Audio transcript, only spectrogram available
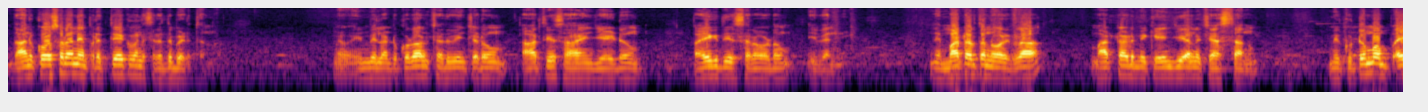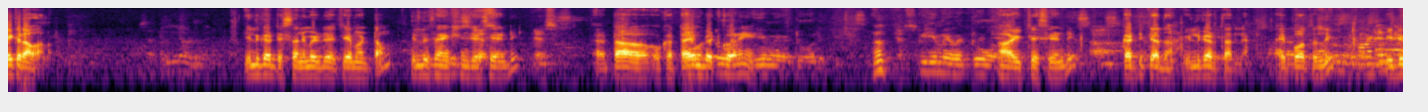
దానికోసమే నేను ప్రత్యేకమైన శ్రద్ధ పెడుతున్నా. మేము- మీలాంటి కురాలు చదివించడం ఆర్థిక సహాయం చేయడం పైకి తీసుకురావడం ఇవన్నీ. నేను మాట్లాడుతున్న వాడికి రా మాట్లాడి మీకు ఏం చేయాలో చేస్తాను. మీ కుటుంబం పైకి రావాలి? ఇల్లు కట్టిస్తాను ఇమీడియట్ చేయమంటాం. ఇల్లు శాంక్షన్ చేసేయండి. టా- ఒక టైం పెట్టుకొని ఇచ్చేసేయండి. కట్టించేద్దాం ఇల్లు కడతారులే. అయిపోతుంది. ఇది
